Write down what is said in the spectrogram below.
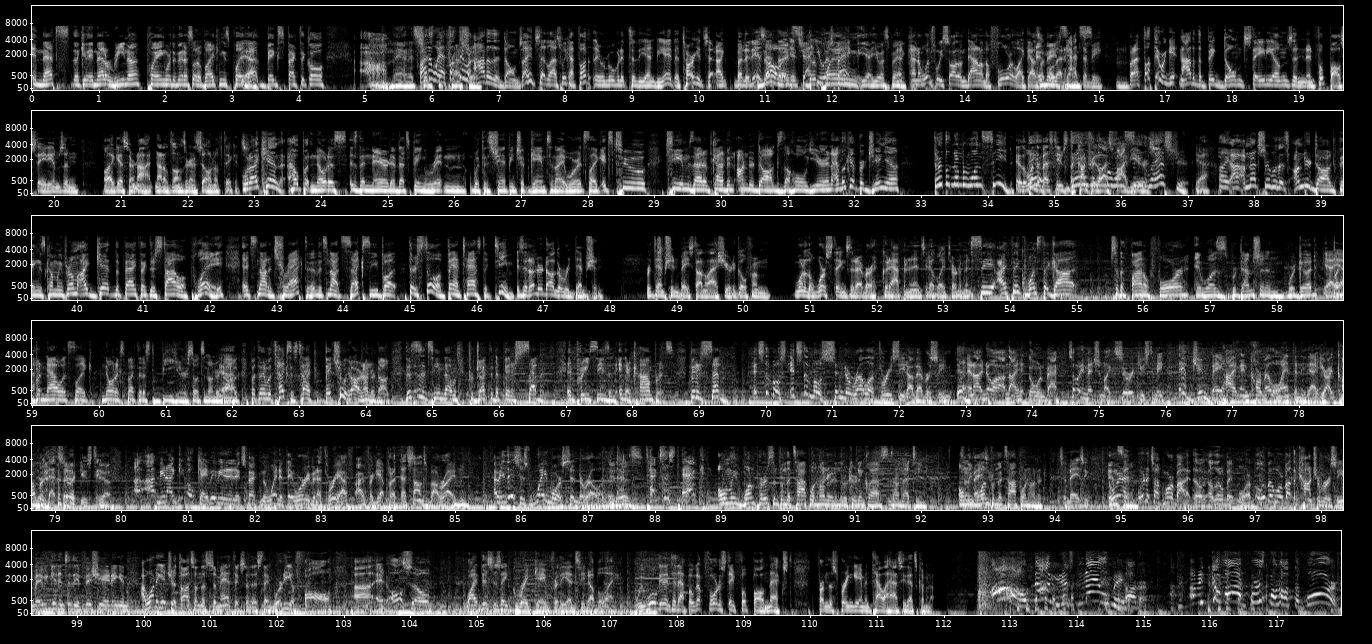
in that's like in that arena playing where the Minnesota Vikings play, Yeah. that big spectacle. Oh man, it's By the way, I thought they were out of the domes. I had said last week I thought they were moving it to the NBA. The Target said, I, but it is no, at the, it's, it's, at US playing, Bank. Yeah, U.S. Bank. And once we saw them down on the floor like that, I was It like, well, that had to be. Mm-hmm. But I thought they were getting out of the big domed stadiums and, and football stadiums, and well, I guess they're not. Not as long as they're going to sell enough tickets. What I can't help but notice is the narrative that's being written with this championship game tonight, where it's like it's two teams that have kind of been underdogs the whole year. And I look at Virginia. They're the number one seed. Yeah, they're one of the best teams in the country the number last five years. Last year, Yeah. I, I'm not sure where this underdog thing is coming from. I get the fact that their style of play, it's not attractive, it's not sexy, but they're still a fantastic team. Is it underdog or redemption? Redemption based on last year to go from one of the worst things that ever could happen in an NCAA tournament. See, I think once they got to the final four, it was redemption and we're good. Yeah, but, yeah. but now it's like no one expected us to be here, so it's an underdog. Yeah. But then with Texas Tech, they truly are an underdog. This is a team that was projected to finish seventh in preseason in their conference. Finished seventh. It's the most it's the most Cinderella three seed I've ever seen. Yeah. And I know I'm not going back. Somebody mentioned like Syracuse to me. They have Jim Boeheim and Carmelo Anthony that year. I covered that Syracuse team. Yeah. I, I mean, I okay, maybe you didn't expect them to win if they were even a three. I, I forget, but that sounds about right. Mm-hmm. I mean, this is way more Cinderella than. It that. is. Texas Tech. Only one person from the top 100 in the recruiting class is on that team. Only one from the top 100. It's amazing. But We're Insane. gonna, we're gonna talk more about it though, a little bit more, a little bit more about the controversy. Maybe get into the officiating, and I want to get your thoughts on the semantics of this thing. Where do you fall? Uh, and also why this is a great game for the NCAA. We will get into that, but we've got Florida State football next from the spring game in Tallahassee. That's coming up. Oh no! You just nailed me, Hunter. I mean, come on, first one off the board.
